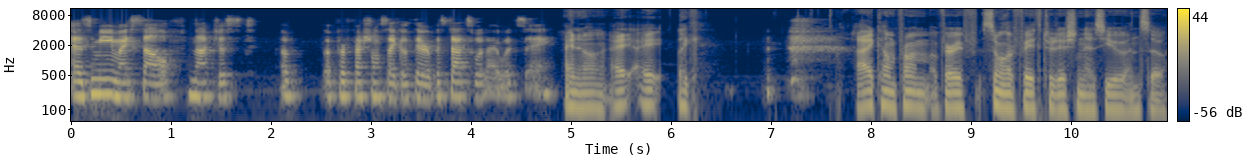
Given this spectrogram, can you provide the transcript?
as me myself not just a, a professional psychotherapist that's what i would say i know i i like I come from a very f- similar faith tradition as you, and so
